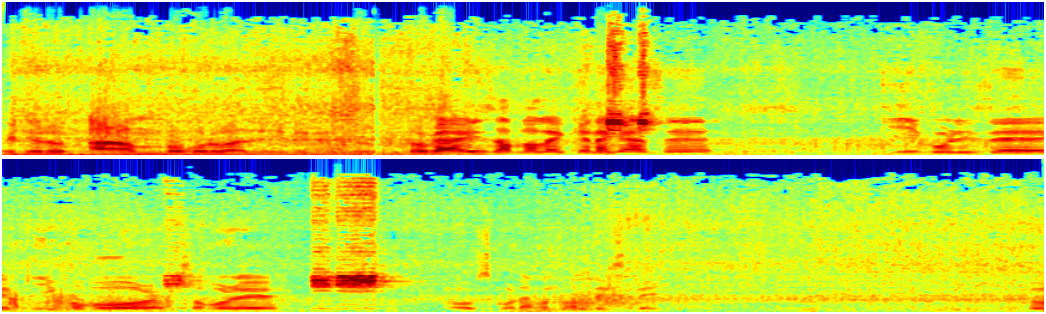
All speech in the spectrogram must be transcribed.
ভিডিঅ'টো আৰম্ভ কৰোঁ আজি। দিনটো তো গাইজ আপোনালোকে কেনেকৈ আছে? কি কৰিছে? কি খবৰ? চবৰে? অঁ স্কৰ্ডাখন ভাল লাগিছে দেই। তো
